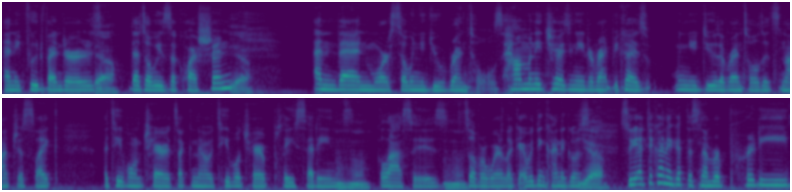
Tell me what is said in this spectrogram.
any food vendors Yeah. that's always a question Yeah. And then more so when you do rentals how many chairs you need to rent because when you do the rentals it's not just like a table and chair it's like no a table chair place settings mm-hmm. glasses mm-hmm. silverware like everything kind of goes. Yeah. so you have to kind of get this number pretty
